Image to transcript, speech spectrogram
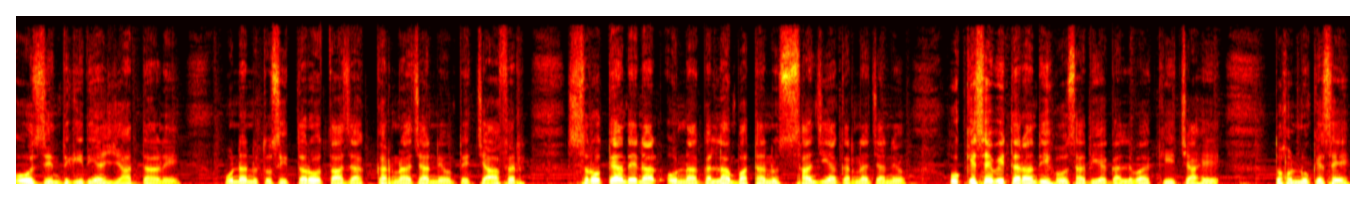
ਉਹ ਜ਼ਿੰਦਗੀ ਦੀਆਂ ਯਾਦਾਂ ਨੇ। ਉਹਨਾਂ ਨੂੰ ਤੁਸੀਂ ਤਰੋ ਤਾਜ਼ਾ ਕਰਨਾ ਚਾਹੁੰਦੇ ਹੋ ਤੇ ਜਾਂ ਫਿਰ ਸਰੋਤਿਆਂ ਦੇ ਨਾਲ ਉਹਨਾਂ ਗੱਲਾਂ ਬਾਤਾਂ ਨੂੰ ਸਾਂਝੀਆਂ ਕਰਨਾ ਚਾਹੁੰਦੇ ਹੋ। ਉਹ ਕਿਸੇ ਵੀ ਤਰ੍ਹਾਂ ਦੀ ਹੋ ਸਕਦੀ ਹੈ। ਗੱਲਬਾਤ ਕੀ ਚਾਹੇ ਤੁਹਾਨੂੰ ਕਿਸੇ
